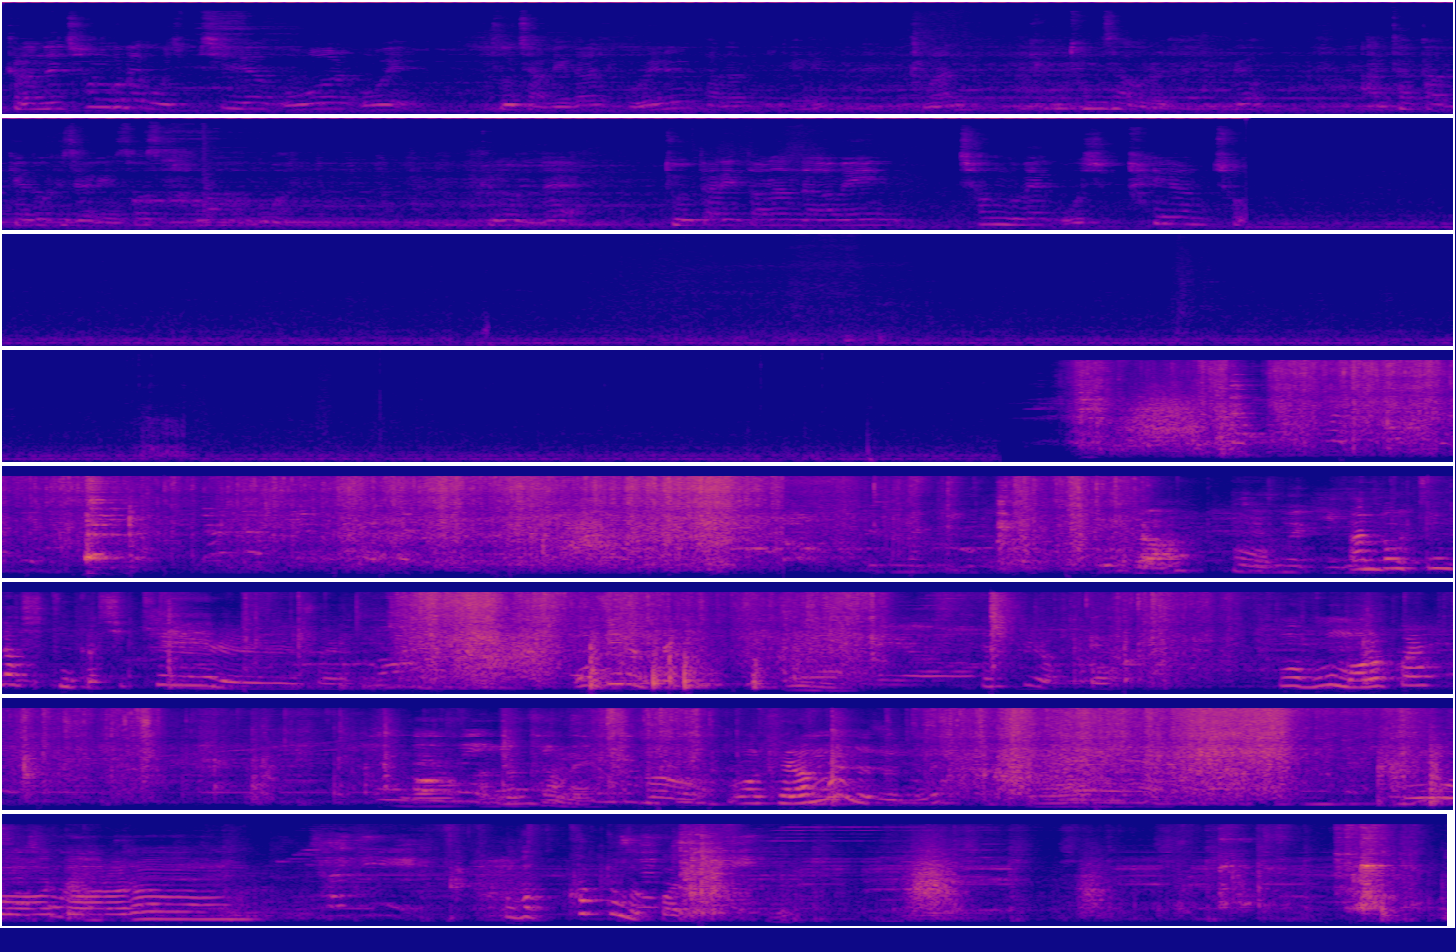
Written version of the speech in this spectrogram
그런데 1957년 5월 5일 두 자매가 교회를 가던 길에 그만 교통사고를 당했고요 안타깝게도 그 자리에서 사망하고 맙니다 그런데 두 딸이 떠난 다음인 1958년 초 어. 안동 찜닭 시키니까 식혜를 줘야 돼. 오지는데? 할 필요 없고. 와, 무 먹을 거야? 완벽하네. 어, 와, 계란만두 주는데? 우와, 따라랑. 오빠 컵좀 갖고 와줘.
